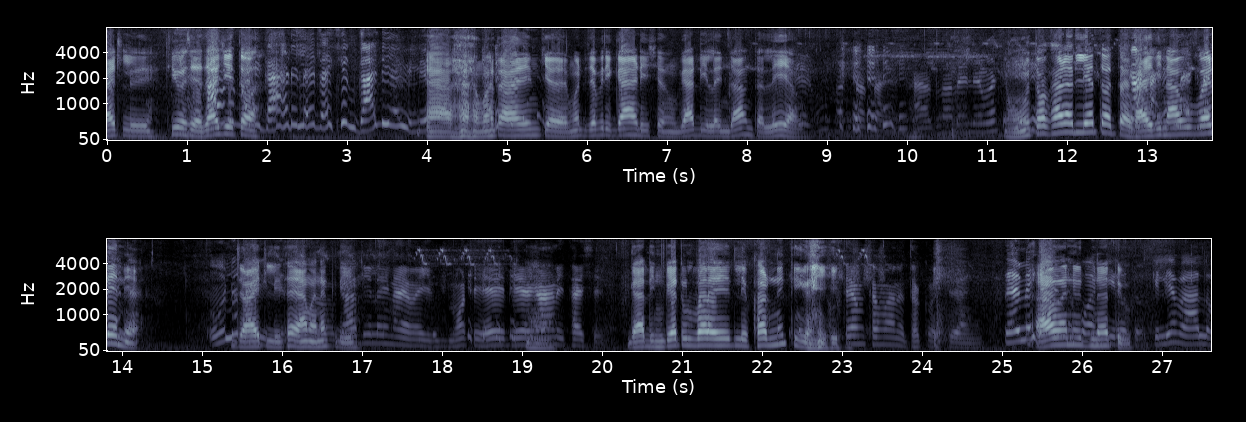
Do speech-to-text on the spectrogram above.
એટલું થયું છે જાજી તો ગાડી લઈ નાખી ગાડી આવી હા મોટા ભાઈ એમ કે મોટી જબરી ગાડી છે હું ગાડી લઈને જાઉં ને તો લઈ આવું હાથ ના હું તો ખરા જ લેતો હતો ભાઈ બી આવવું પડે ને હું જો એટલી થાય આમાં નકરી. ગાડી લઈને આવ્યા મોટી હે બે ગાડી થાય છે ગાડીને પેટ્રોલ ભરાય એટલી ખડ નથી ગઈ. તેમ થવાનો ધક્કો છે અહીંયા. આવવાનું જ નતું. કે લેવા હાલો.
